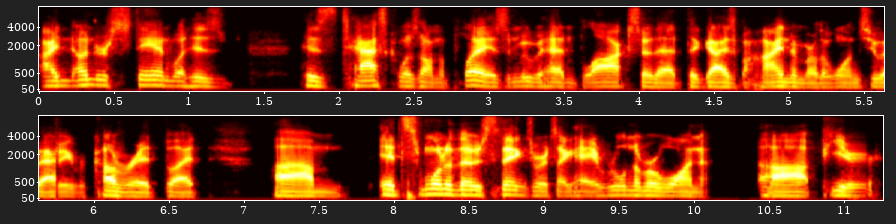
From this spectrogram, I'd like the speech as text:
I understand what his his task was on the play is to move ahead and block so that the guys behind him are the ones who actually recover it. But um, it's one of those things where it's like, hey, rule number one, uh, Peter,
